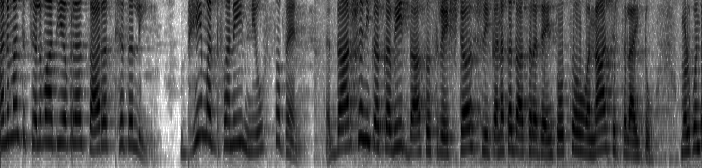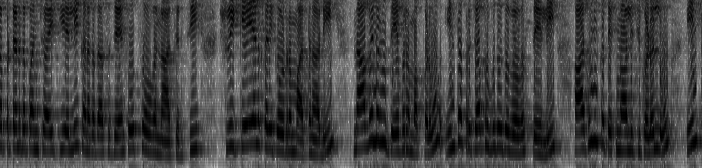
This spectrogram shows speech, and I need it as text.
ಹನುಮಂತ್ ಚಲವಾದಿಯವರ ಸಾರಥ್ಯದಲ್ಲಿ ಭೀಮಧ್ವನಿ ನ್ಯೂಸ್ ಸೆವೆನ್. ದಾರ್ಶನಿಕ ಕವಿ ದಾಸಶ್ರೇಷ್ಠ ಶ್ರೀ ಕನಕದಾಸರ ಜಯಂತ್ಯೋತ್ಸವವನ್ನು ಆಚರಿಸಲಾಯಿತು. ಮುಳಗುಂದ ಪಟ್ಟಣದ ಪಂಚಾಯಿತಿಯಲ್ಲಿ ಕನಕದಾಸ ಜಯಂತ್ಯೋತ್ಸವವನ್ನು ಆಚರಿಸಿ ಶ್ರೀ ಕೆಎಲ್ ಕರಿಗೌಡರು ಮಾತನಾಡಿ, ನಾವೆಲ್ಲರೂ ದೇವರ ಮಕ್ಕಳು. ಇಂಥ ಪ್ರಜಾಪ್ರಭುತ್ವದ ವ್ಯವಸ್ಥೆಯಲ್ಲಿ ಆಧುನಿಕ ಟೆಕ್ನಾಲಜಿಗಳಲ್ಲೂ ಇಂಥ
